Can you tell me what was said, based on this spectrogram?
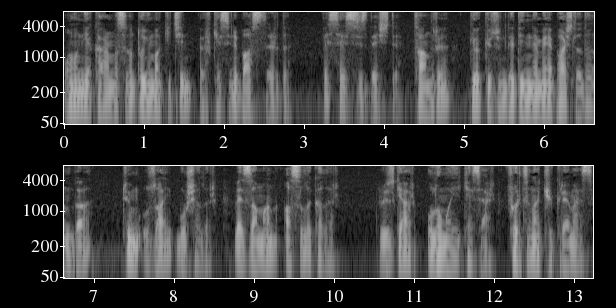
Onun yakarmasını duymak için öfkesini bastırdı ve sessizleşti. Tanrı gökyüzünde dinlemeye başladığında tüm uzay boşalır ve zaman asılı kalır. Rüzgar ulumayı keser, fırtına kükremez.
